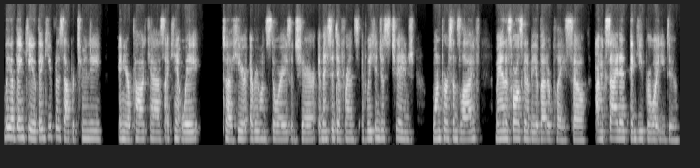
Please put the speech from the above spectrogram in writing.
Leah, thank you. Thank you for this opportunity in your podcast. I can't wait to hear everyone's stories and share. It makes a difference. If we can just change one person's life, man, this world's going to be a better place. So I'm excited. Thank you for what you do.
